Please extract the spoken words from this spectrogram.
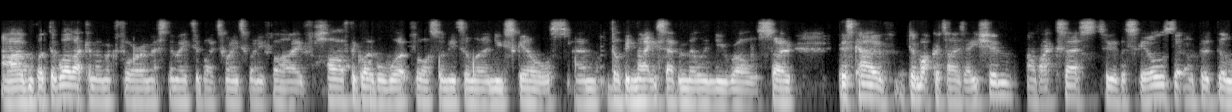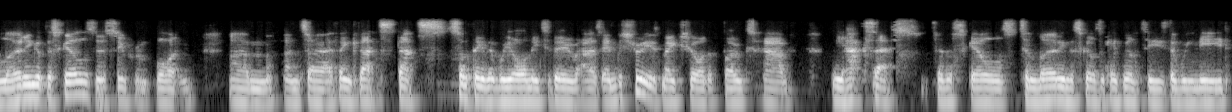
Um, but the World Economic Forum estimated by 2025, half the global workforce will need to learn new skills and there'll be 97 million new roles. So this kind of democratization of access to the skills, the, the learning of the skills is super important. Um, and so I think that's that's something that we all need to do as industry is make sure that folks have the access to the skills, to learning the skills and capabilities that we need,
